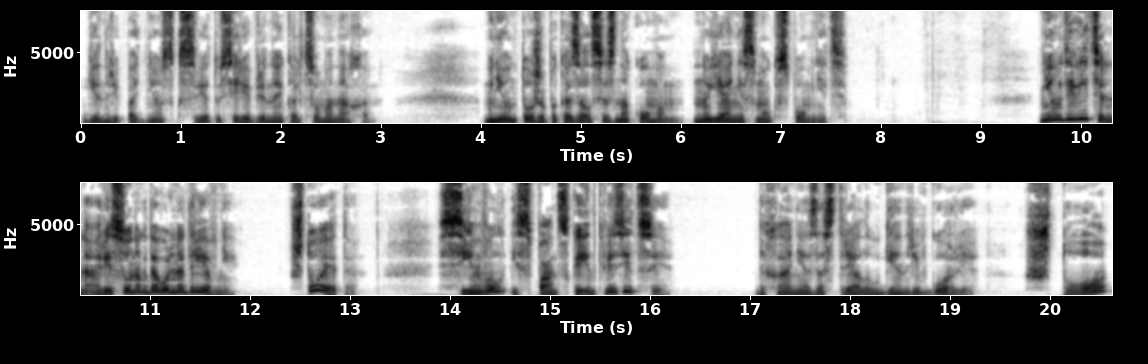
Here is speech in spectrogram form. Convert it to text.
Генри поднес к свету серебряное кольцо монаха. Мне он тоже показался знакомым, но я не смог вспомнить. Неудивительно, рисунок довольно древний. Что это? Символ испанской инквизиции. Дыхание застряло у Генри в горле. «Что?»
